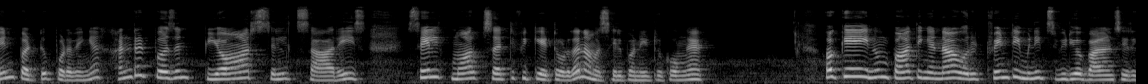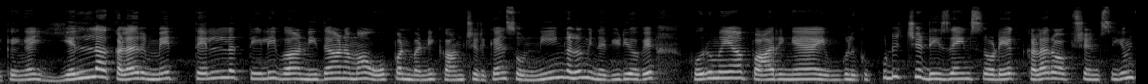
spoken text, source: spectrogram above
மென்பட்டு புடவைங்க. Hundred percent pure silk sarees silk mark சர்டிஃபிகேட்டோடு தான் நம்ம சேல் பண்ணிகிட்ருக்கோங்க ஓகே இன்னும் பார்த்தீங்கன்னா ஒரு டுவெண்ட்டி மினிட்ஸ் வீடியோ பேலன்ஸ் இருக்குங்க. எல்லா கலருமே தெல்ல தெளிவாக நிதானமாக ஓப்பன் பண்ணி காமிச்சிருக்கேன். ஸோ நீங்களும் இந்த வீடியோவை பொறுமையாக பாருங்கள் உங்களுக்கு பிடிச்ச டிசைன்ஸோடைய கலர் ஆப்ஷன்ஸையும்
